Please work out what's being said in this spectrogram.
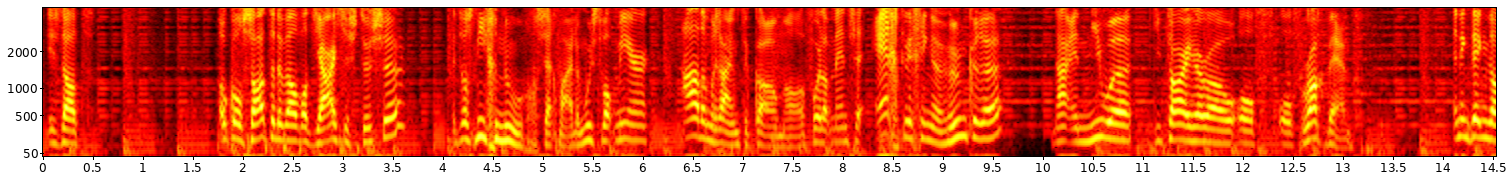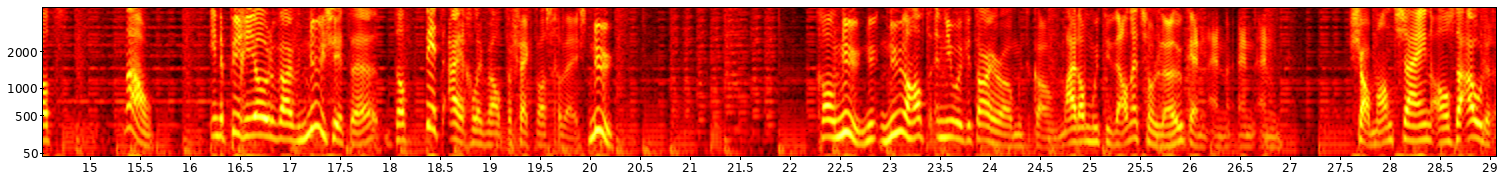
is dat. Ook al zaten er wel wat jaartjes tussen. Het was niet genoeg, zeg maar. Er moest wat meer ademruimte komen. Voordat mensen echt weer gingen hunkeren naar een nieuwe Guitar Hero of, of Rock Band. En ik denk dat. Nou, in de periode waar we nu zitten, dat dit eigenlijk wel perfect was geweest. Nu. Gewoon nu. nu. Nu had een nieuwe Guitar Hero moeten komen. Maar dan moet hij wel net zo leuk en, en, en, en charmant zijn als de oudere.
